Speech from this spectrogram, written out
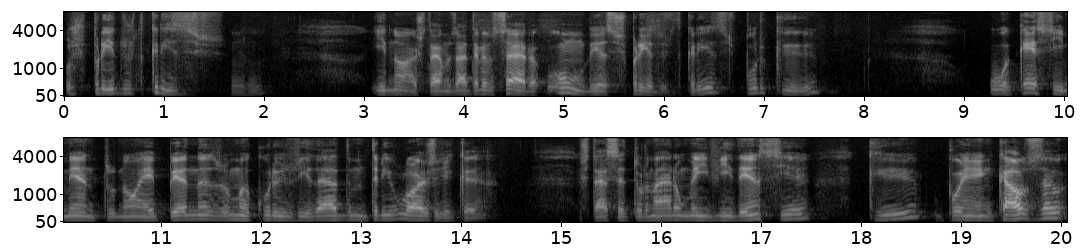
os períodos de crises. Uhum. E nós estamos a atravessar um desses períodos de crises porque o aquecimento não é apenas uma curiosidade meteorológica. Está-se a tornar uma evidência que põe em causa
